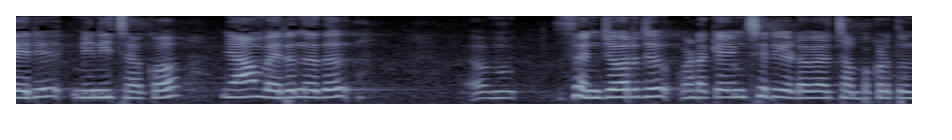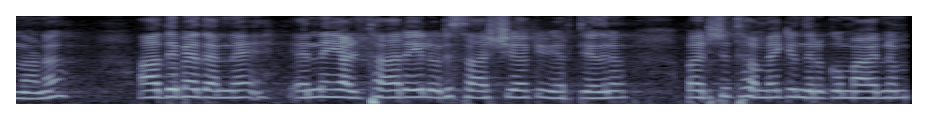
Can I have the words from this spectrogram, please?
പേര് മിനി ചാക്കോ. ഞാൻ വരുന്നത് സെന്റ് ജോർജ് വടക്കേംശ്ശേരി ഇടവ ചമ്പക്കുളത്തു നിന്നാണ്. ആദ്യമേ തന്നെ എന്നെ ഈ അൾത്താരയിൽ ഒരു സാക്ഷിയാക്കി ഉയർത്തിയതിന് പരിശുദ്ധ അമ്മയ്ക്കും തിരുക്കുമാരനും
